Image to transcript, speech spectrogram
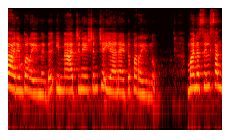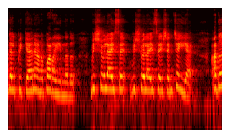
കാര്യം പറയുന്നുണ്ട്. ഇമാജിനേഷൻ ചെയ്യാനായിട്ട് പറയുന്നു. മനസ്സിൽ സങ്കല്പിക്കാനാണ് പറയുന്നത്. വിഷ്വലൈസ വിഷ്വലൈസേഷൻ ചെയ്യാൻ. അത്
